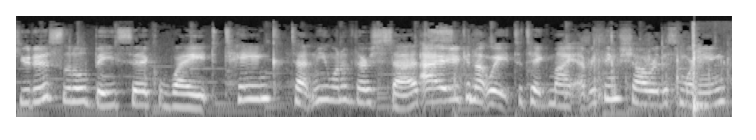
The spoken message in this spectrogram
cutest little basic white tank. Sent me one of their sets. I cannot wait to take my everything shower this morning.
